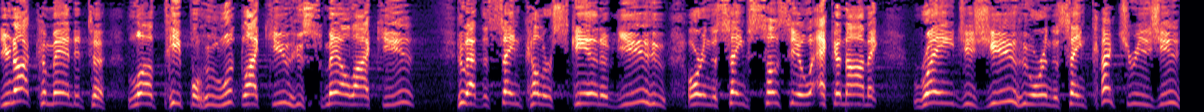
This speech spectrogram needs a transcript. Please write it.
You're not commanded to love people who look like you, who smell like you, who have the same color skin of you, who are in the same socioeconomic range as you, who are in the same country as you.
